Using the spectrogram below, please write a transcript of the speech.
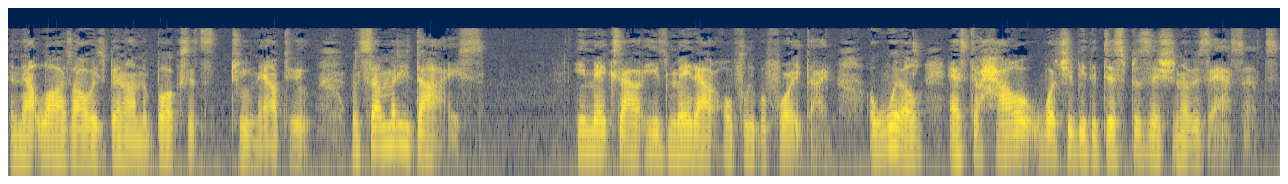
And that law has always been on the books. It's true now too. When somebody dies, he makes out, he's made out, hopefully before he died, a will as to how, what should be the disposition of his assets.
